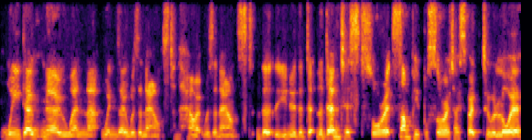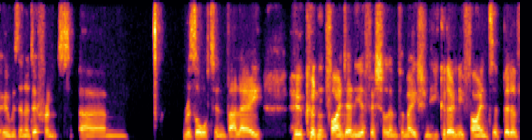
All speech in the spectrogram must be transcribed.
we don't know when that window was announced and how it was announced. That you know the the dentist saw it. Some people saw it. I spoke to a lawyer who was in a different um, resort in Valais who couldn't find any official information. He could only find a bit of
